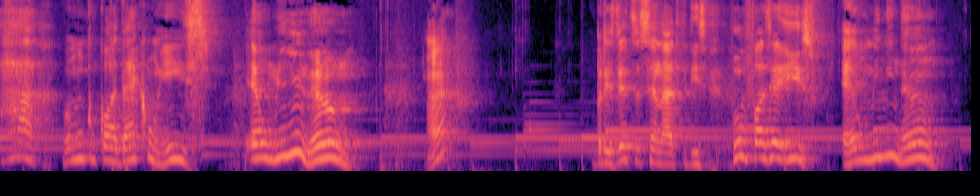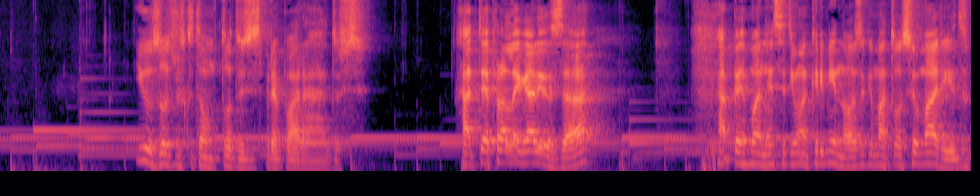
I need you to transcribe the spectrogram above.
Ah, vamos concordar com isso, é um meninão. Hã? O presidente do Senado que diz: Vamos fazer isso, é um meninão. E os outros que estão todos despreparados, até para legalizar a permanência de uma criminosa que matou seu marido.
